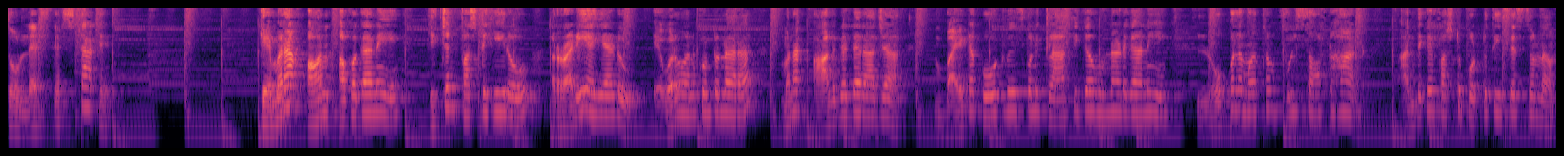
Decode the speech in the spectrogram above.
So let's get started. Camera on అవ్వగానే కిచెన్ ఫస్ట్ హీరో రెడీ అయ్యాడు. ఎవరు అనుకుంటున్నారా? మన ఆలుగడ్డ రాజా. బయట కోట్ వేసుకుని క్లాసిక్గా ఉన్నాడు కానీ లోపల మాత్రం ఫుల్ సాఫ్ట్ హార్ట్. అందుకే ఫస్ట్ పొట్టు తీసేస్తున్నాం.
